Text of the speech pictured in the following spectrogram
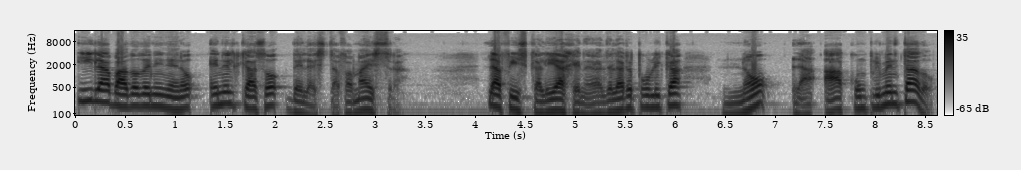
y lavado de dinero en el caso de la estafa maestra. La Fiscalía General de la República no la ha cumplimentado.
